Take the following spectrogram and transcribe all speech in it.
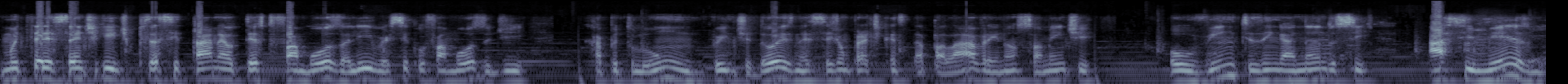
muito interessante que a gente precisa citar, né, o texto famoso ali, versículo famoso de capítulo 1, 22, né, sejam praticantes da palavra e não somente ouvintes, enganando-se a si mesmo.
